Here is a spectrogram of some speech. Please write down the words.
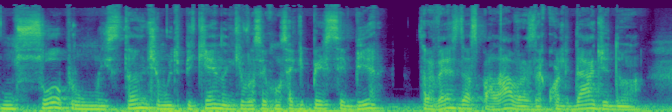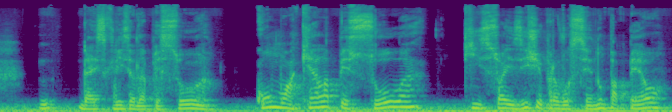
um sopro, um instante muito pequeno em que você consegue perceber, através das palavras, da qualidade do, da escrita da pessoa, como aquela pessoa que só existe para você no papel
